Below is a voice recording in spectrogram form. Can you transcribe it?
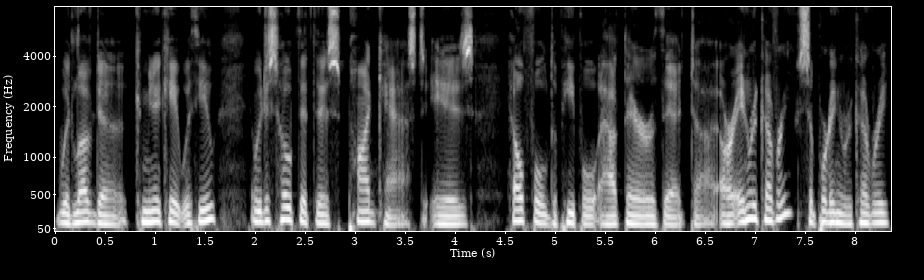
We'd love to communicate with you. And we just hope that this podcast is helpful to people out there that uh, are in recovery, supporting recovery,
